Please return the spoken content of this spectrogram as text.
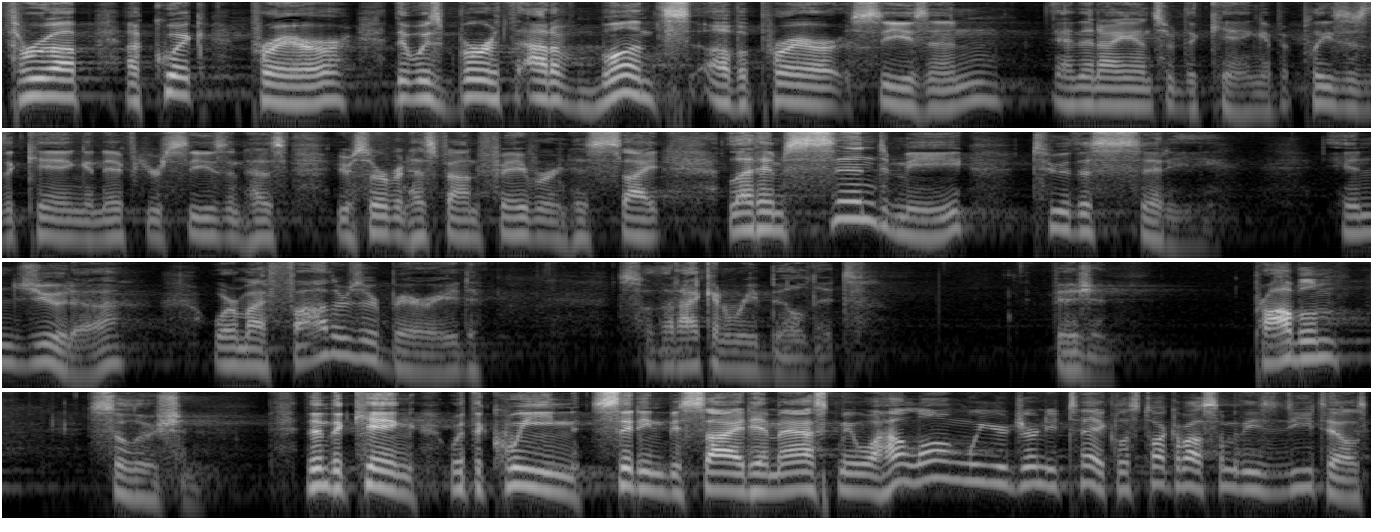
threw up a quick prayer that was birthed out of months of a prayer season. And then I answered the king, if it pleases the king, and if your season has, your servant has found favor in his sight, let him send me to the city in Judah where my fathers are buried so that I can rebuild it. Vision. Problem, solution. Then the king, with the queen sitting beside him, asked me, Well, how long will your journey take? Let's talk about some of these details.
